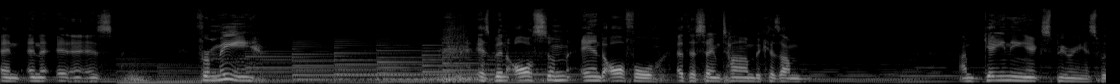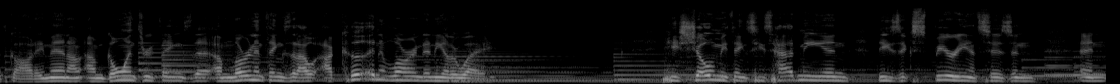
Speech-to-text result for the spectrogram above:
and and, and as for me, it's been awesome and awful at the same time because I'm I'm gaining experience with God. Amen. I'm, going through things that I'm learning things that I, I couldn't have learned any other way. He's showing me things. He's had me in these experiences and and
